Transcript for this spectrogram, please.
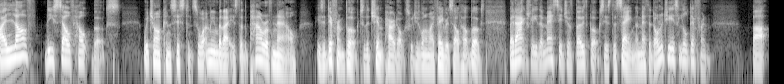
I love these self help books, which are consistent. So, what I mean by that is that The Power of Now is a different book to The Chimp Paradox, which is one of my favorite self help books. But actually, the message of both books is the same. The methodology is a little different, but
